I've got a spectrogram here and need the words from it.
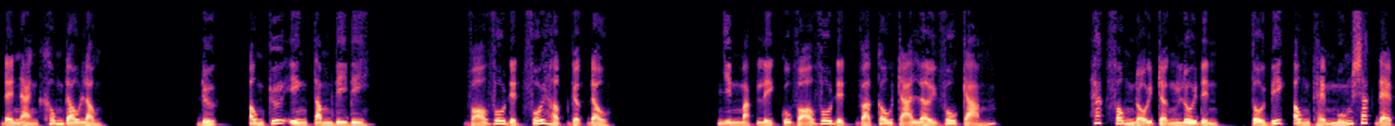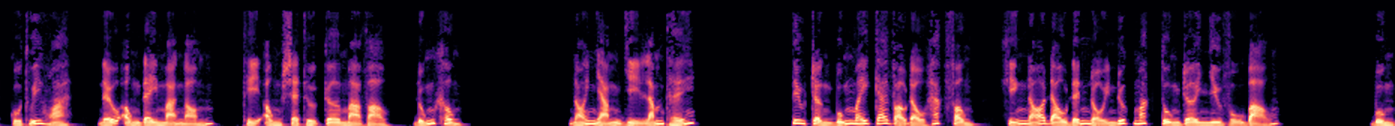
để nàng không đau lòng. Được, ông cứ yên tâm đi đi. Võ vô địch phối hợp gật đầu. Nhìn mặt liệt của võ vô địch và câu trả lời vô cảm. Hắc phong nổi trận lôi đình, tôi biết ông thèm muốn sắc đẹp của Thúy Hoa, nếu ông đây mà ngõm, thì ông sẽ thừa cơ mà vào, đúng không? Nói nhảm gì lắm thế? Tiêu Trần búng mấy cái vào đầu Hắc phong, khiến nó đau đến nỗi nước mắt tuôn rơi như vũ bão. Bùng!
